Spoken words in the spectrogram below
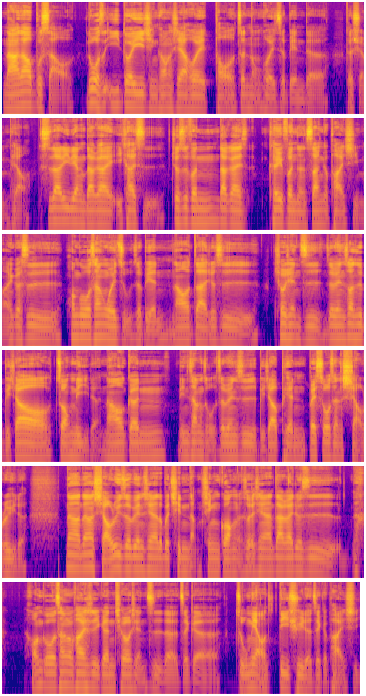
拿到不少。如果是一对一情况下，会投郑鸿辉这边的的选票。时代力量大概一开始就是分大概。可以分成三个派系嘛，一个是黄国昌为主这边，然后再就是邱显之这边算是比较中立的，然后跟林昌佐这边是比较偏被说成小绿的。那当然小绿这边现在都被清党清光了，所以现在大概就是。黄国昌的派系跟邱显智的这个竹苗地区的这个派系，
